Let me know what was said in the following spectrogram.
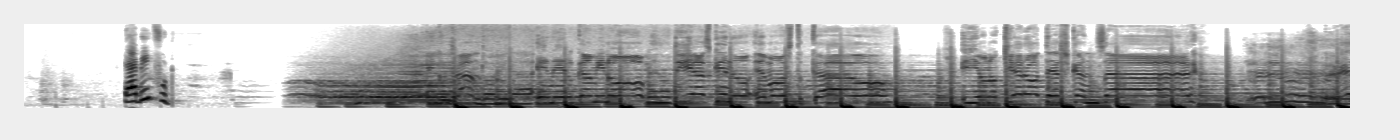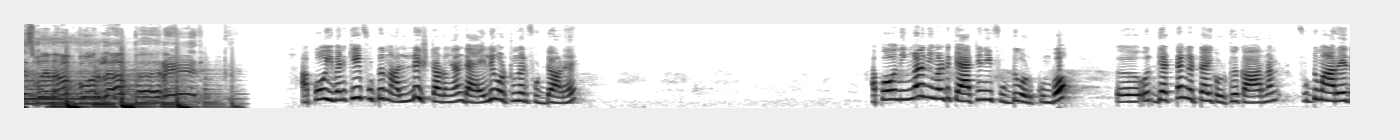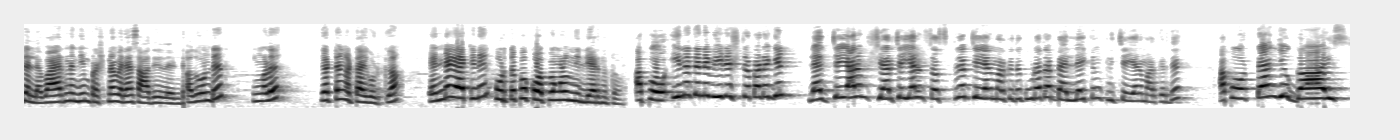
Eres buena por la Food. അപ്പോൾ ഇവനക്ക് ഈ ഫുഡ് നല്ല ഇഷ്ടമാണ് ഞാൻ ഡെയിലി കൊടുക്കുന്ന ഒരു ഫുഡാണ് അപ്പോൾ നിങ്ങൾ നിങ്ങളുടെ കാറ്റിന് ഈ ഫുഡ് കൊടുക്കുമ്പോൾ ഒരു ഘട്ടം ഘട്ടമായി കൊടുക്കുക. കാരണം ഫുഡ് മാറിയതല്ല. വയറിന് എന്തെങ്കിലും പ്രശ്നം വരാൻ സാധ്യതയുണ്ട്. അതുകൊണ്ട് നിങ്ങൾ ഘട്ടം ഘട്ടമായി കൊടുക്കുക. എന്റെ കാറ്റിന് കൊടുത്തപ്പോൾ കുഴപ്പങ്ങളൊന്നും ഇല്ലായിരുന്നു കേട്ടോ അപ്പോൾ ഇന്നത്തെ വീഡിയോ ഇഷ്ടപ്പെട്ടെങ്കിൽ ലൈക്ക് ചെയ്യാനും ഷെയർ ചെയ്യാനും സബ്സ്ക്രൈബ് ചെയ്യാനും മറക്കരുത്. കൂടാതെ ബെല്ലൈക്കൺ ക്ലിക്ക് ചെയ്യാനും മറക്കരുത്. അപ്പോൾ താങ്ക് യു ഗായ്സ്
